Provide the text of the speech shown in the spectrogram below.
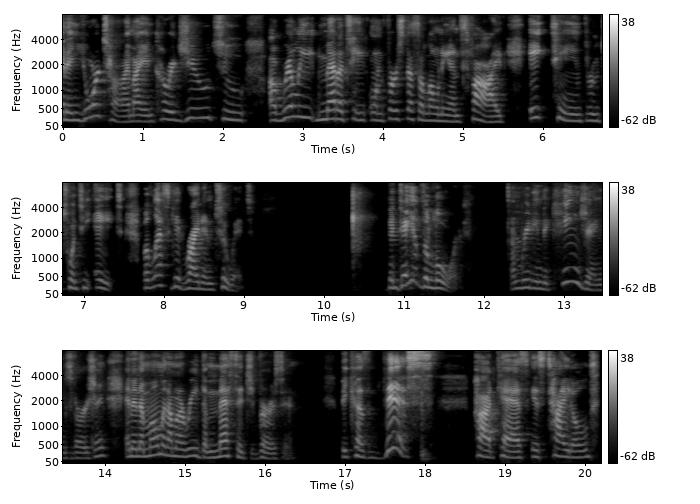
And in your time, I encourage you to uh, really meditate on First Thessalonians 5, 18 through 28. But let's get right into it. The day of the Lord I'm reading the King James Version, and in a moment, I'm going to read the message version because this podcast is titled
